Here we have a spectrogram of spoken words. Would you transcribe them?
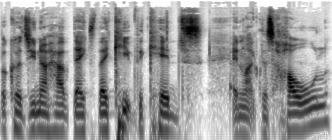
because you know how they they keep the kids in like this hole.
